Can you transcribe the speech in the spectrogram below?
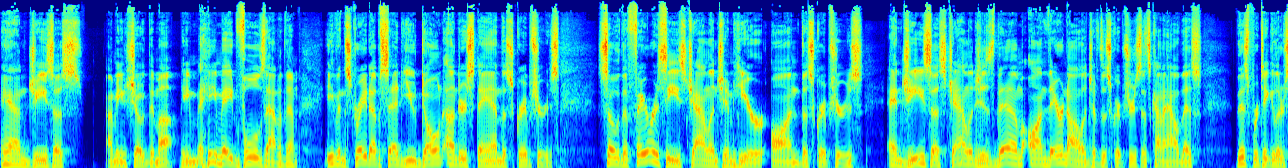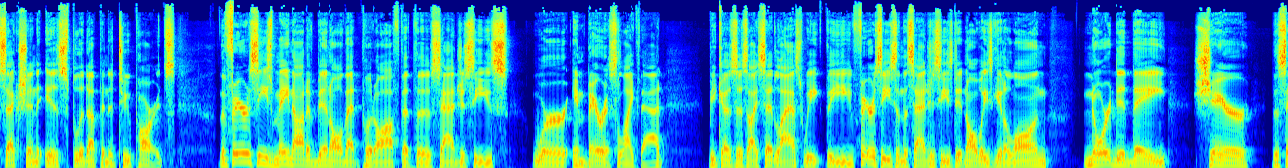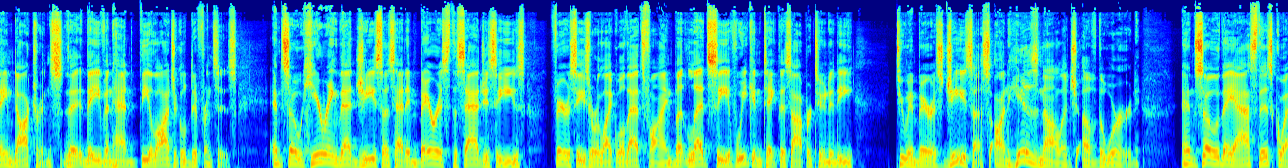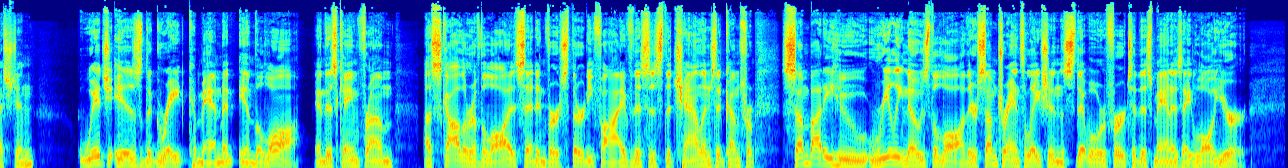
And Jesus, I mean, showed them up. He, he made fools out of them. Even straight up said, You don't understand the scriptures. So the Pharisees challenge him here on the scriptures and Jesus challenges them on their knowledge of the scriptures. That's kind of how this this particular section is split up into two parts. The Pharisees may not have been all that put off that the Sadducees were embarrassed like that because as I said last week, the Pharisees and the Sadducees didn't always get along nor did they share the same doctrines. They, they even had theological differences. And so hearing that Jesus had embarrassed the Sadducees, Pharisees were like, well, that's fine, but let's see if we can take this opportunity to embarrass Jesus on his knowledge of the word. And so they asked this question Which is the great commandment in the law? And this came from a scholar of the law, as said in verse 35. This is the challenge that comes from somebody who really knows the law. There's some translations that will refer to this man as a lawyer.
